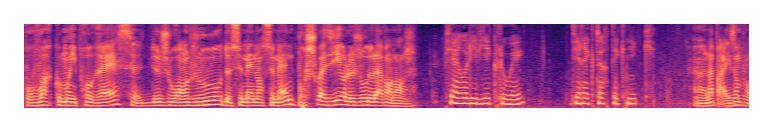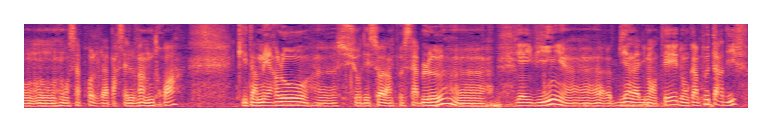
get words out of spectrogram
pour voir comment ils progressent de jour en jour, de semaine en semaine, pour choisir le jour de la vendange. Pierre-Olivier Clouet, directeur technique. Euh, Là, par exemple, on, on- on s'approche de la parcelle 23, qui est un merlot euh, sur des sols un peu sableux, euh, vieille vigne, euh, bien alimentée, donc un peu tardif.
